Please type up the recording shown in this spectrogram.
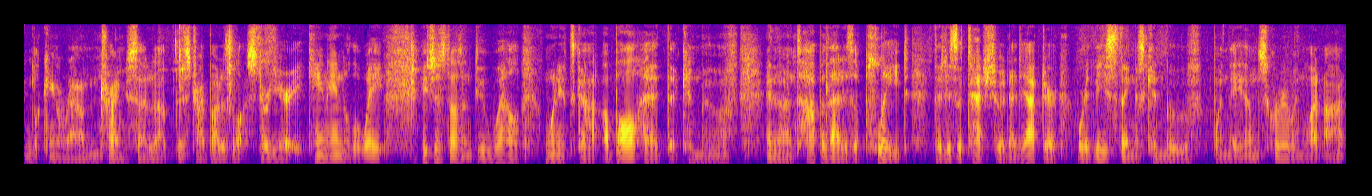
looking around and trying to set it up. This tripod is a lot sturdier. It can handle the weight. It just doesn't do well when it's got a ball head that can move, and then on top of that is a plate that is attached to an adapter where these things can move when they unscrew and whatnot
